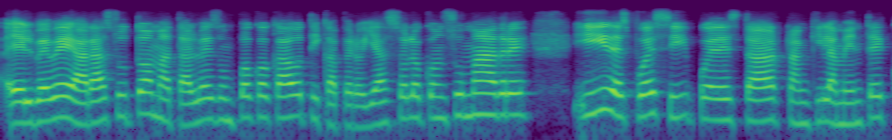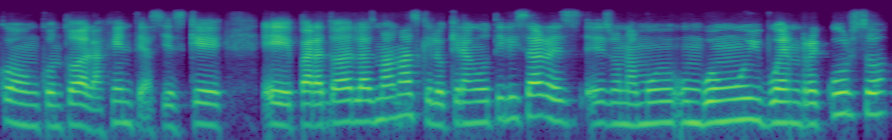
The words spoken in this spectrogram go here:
El bebé hará su toma, tal vez un poco caótica, pero ya solo con su madre y después sí puede estar tranquilamente con, toda la gente. Así es que eh, para todas las mamás que lo quieran utilizar es, una muy, un muy buen recurso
